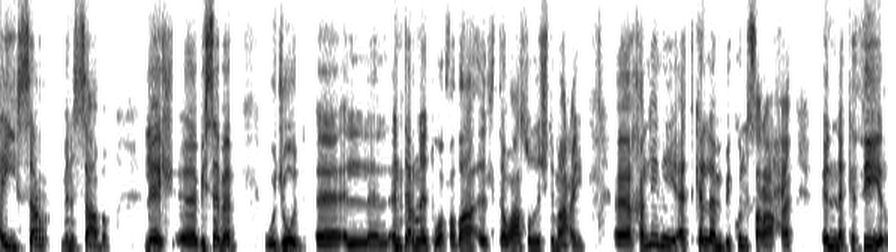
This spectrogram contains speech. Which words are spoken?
أيسر من السابق. ليش؟ بسبب وجود الإنترنت وفضاء التواصل الاجتماعي. خليني أتكلم بكل صراحة إن كثير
